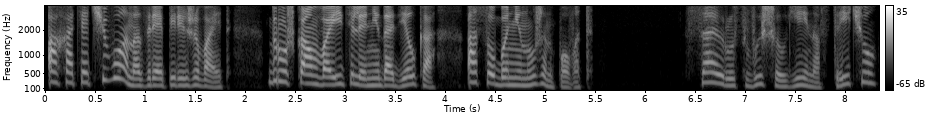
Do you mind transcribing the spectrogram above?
А хотя чего она зря переживает? Дружкам воителя недоделка, особо не нужен повод. Сайрус вышел ей навстречу,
